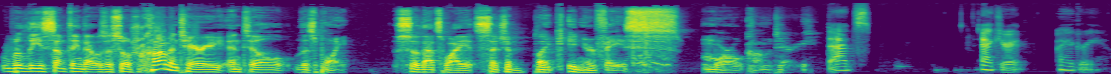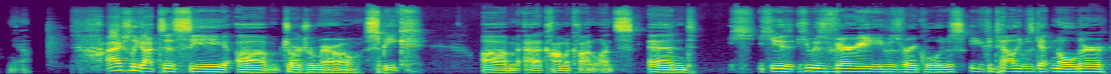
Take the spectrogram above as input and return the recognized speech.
release something that was a social commentary until this point. So that's why it's such a like in your face moral commentary. that's accurate. I agree I actually got to see um, George Romero speak um, at a Comic Con once, and he, he he was very he was very cool. He was you could tell he was getting older.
